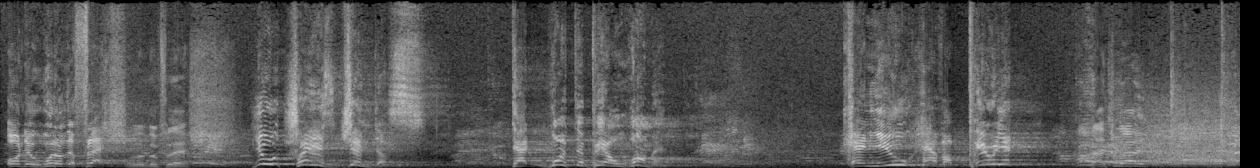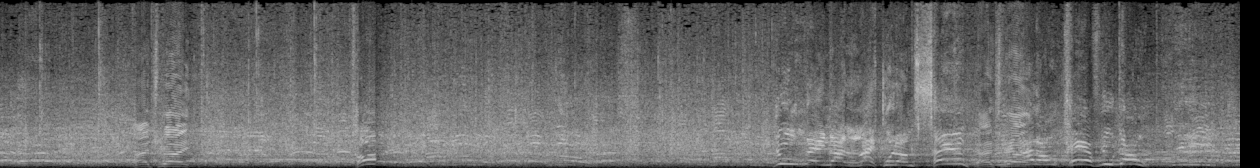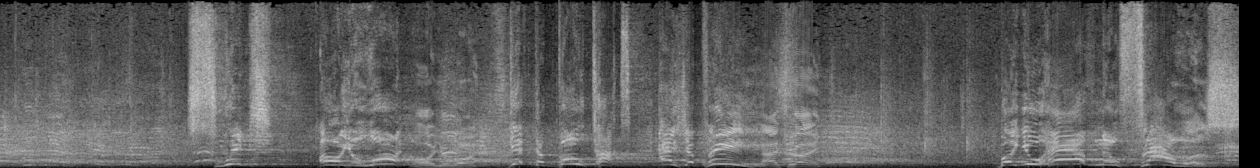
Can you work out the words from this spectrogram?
or the will of the flesh? Will of the flesh. You transgenders that want to be a woman, can you have a period? That's right. That's right. You may not like what I'm saying. That's and right. I don't care if you don't. Switch all you want. All you want. Get the Botox as you please. That's right. But you have no flowers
